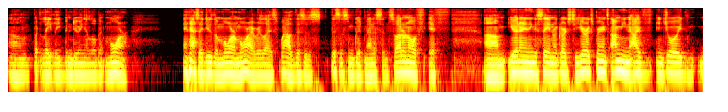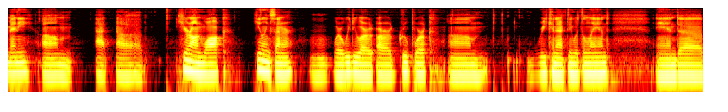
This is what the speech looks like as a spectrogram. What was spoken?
um, but lately been doing a little bit more. And as I do the more and more, I realize, wow, this is this is some good medicine. So I don't know if if um, you had anything to say in regards to your experience. I mean, I've enjoyed many um, at uh, Huron Walk Healing Center, where we do our, our group work, um, reconnecting with the land, and uh,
